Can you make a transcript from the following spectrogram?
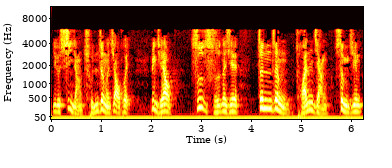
一个信仰纯正的教会，并且要支持那些真正传讲圣经、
